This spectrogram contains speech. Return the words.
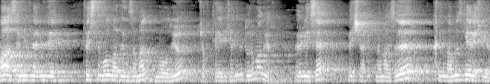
bazı emirlerini teslim olmadığın zaman ne oluyor? Çok tehlikeli bir durum oluyor. Öyleyse beş vakit namazı kılmamız gerekiyor.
